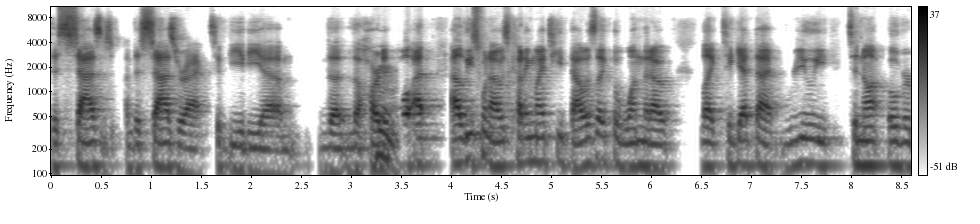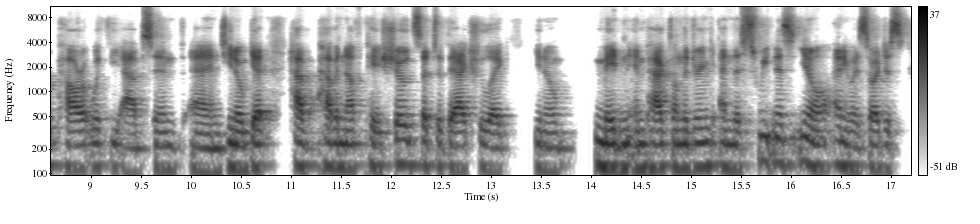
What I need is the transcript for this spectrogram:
the Saz the Sazerac to be the um the the hardest. Mm. Well, at, at, least when I was cutting my teeth, that was like the one that I like to get that really to not overpower it with the absinthe and you know get have have enough Peychaud's such that they actually like you know made an impact on the drink and the sweetness you know anyway so i just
